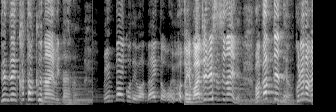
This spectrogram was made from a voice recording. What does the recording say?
全然硬くないみたいな。明太子ではないと思います。い。やマジレスしないで。分かってんだよ。これが明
